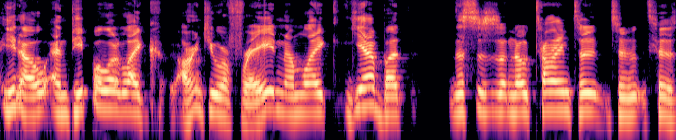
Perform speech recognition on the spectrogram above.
you know and people are like aren't you afraid and i'm like yeah but this is a, no time to to to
